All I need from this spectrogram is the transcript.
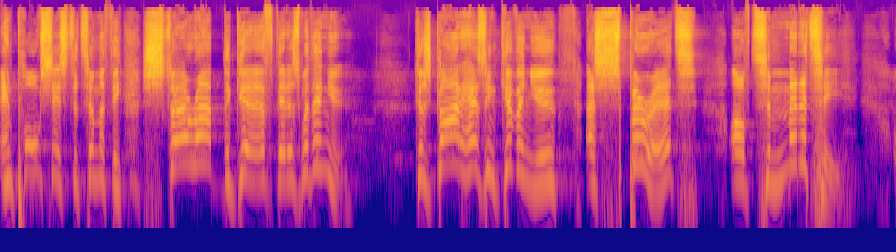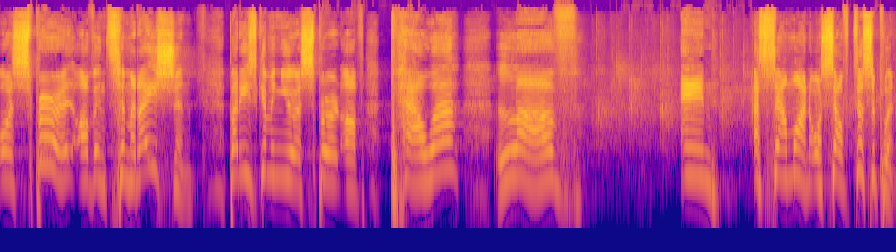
And Paul says to Timothy, stir up the gift that is within you. Because God hasn't given you a spirit of timidity or a spirit of intimidation, but He's given you a spirit of power, love, and a sound mind or self discipline.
